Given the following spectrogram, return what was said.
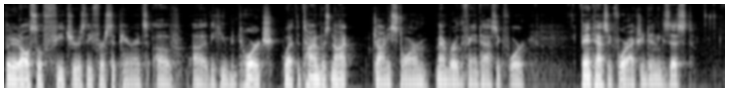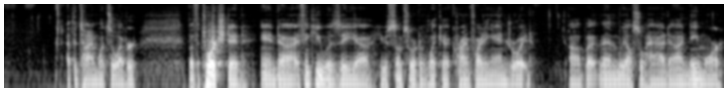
but it also features the first appearance of uh, the Human Torch, who at the time was not Johnny Storm, member of the Fantastic Four. Fantastic Four actually didn't exist at the time whatsoever, but the Torch did, and uh, I think he was a uh, he was some sort of like a crime-fighting android Uh, but then we also had uh, Namor,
